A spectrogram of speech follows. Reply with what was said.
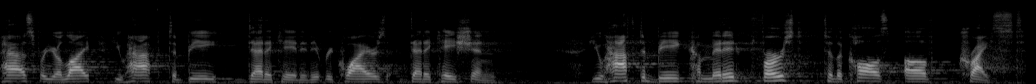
has for your life, you have to be dedicated. It requires dedication. You have to be committed first to the cause of Christ.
